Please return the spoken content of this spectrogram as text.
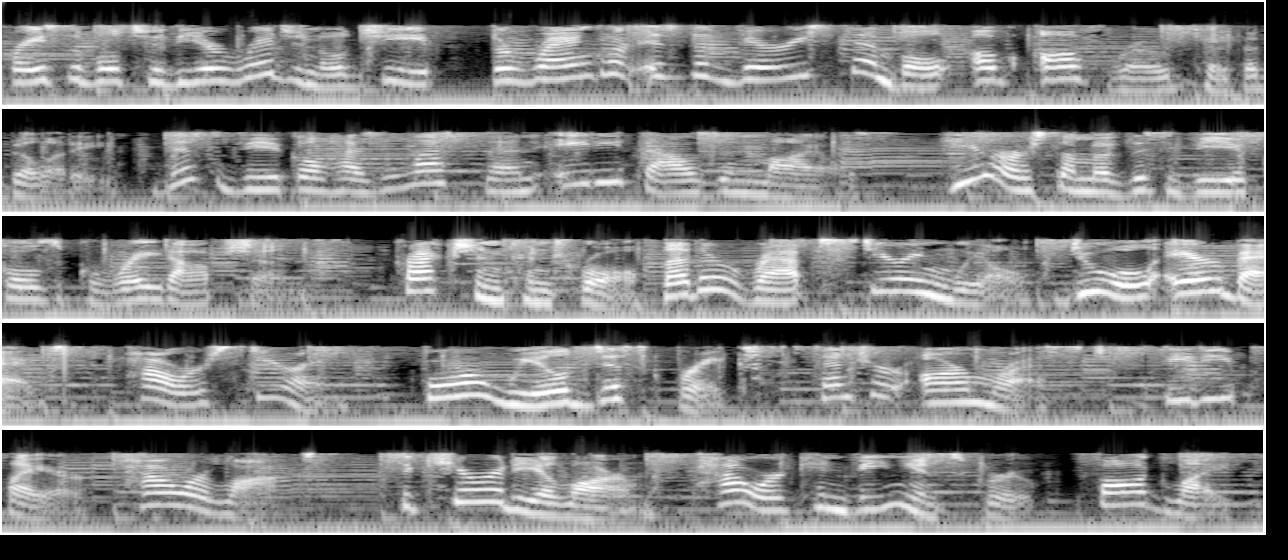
Traceable to the original Jeep, the Wrangler is the very symbol of off-road capability. This vehicle has less than 80,000 miles. Here are some of this vehicle's great options. Traction control, leather wrapped steering wheel, dual airbags, power steering, four-wheel disc brakes, center armrest, CD player, power locks, security alarm, power convenience group, fog lights,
